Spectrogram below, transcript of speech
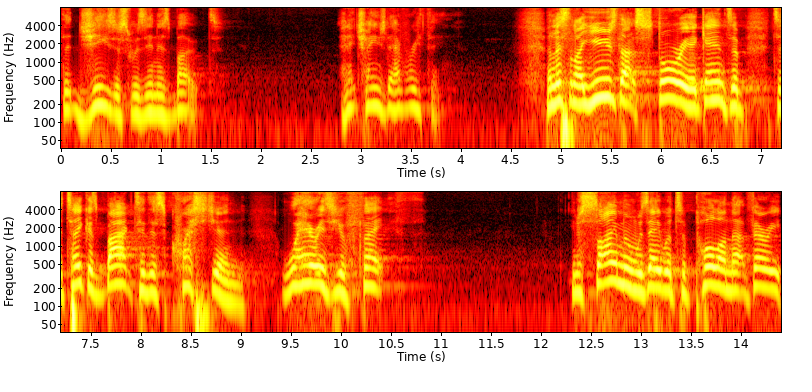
that Jesus was in his boat. And it changed everything. And listen, I use that story again to, to take us back to this question where is your faith? You know, Simon was able to pull on that very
